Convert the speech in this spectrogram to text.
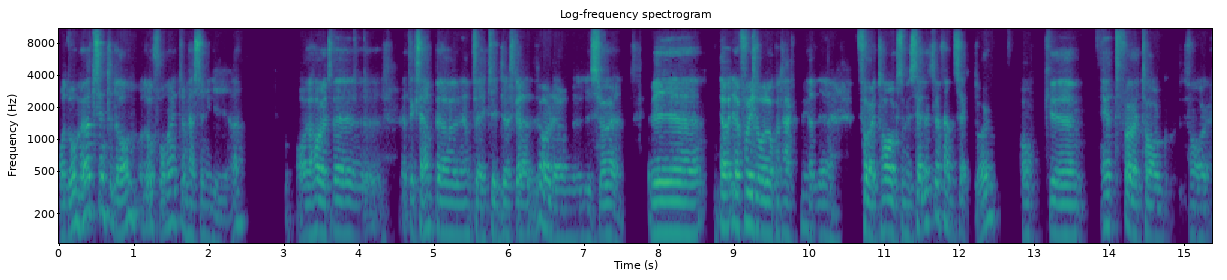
Och då möts inte de och då får man inte de här synergierna. Och jag har ett, eh, ett exempel, jag har nämnt det tidigare, jag ska dra det om lysrören. Vi, eh, jag, jag får ju då, då kontakt med eh, företag som vi säljer till offentlig sektor och ett företag som har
